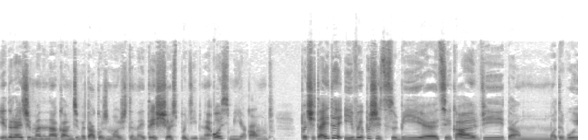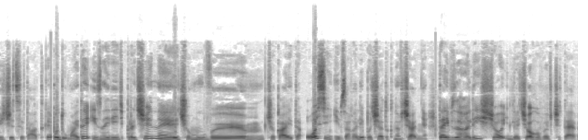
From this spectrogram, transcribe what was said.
І, до речі, в мене на аккаунті ви також зможете знайти щось подібне. Ось мій аккаунт. Почитайте і випишіть собі цікаві там мотивуючі цитатки. Подумайте і знайдіть причини, чому ви чекаєте осінь і взагалі початок навчання, та й взагалі що і для чого ви вчите.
